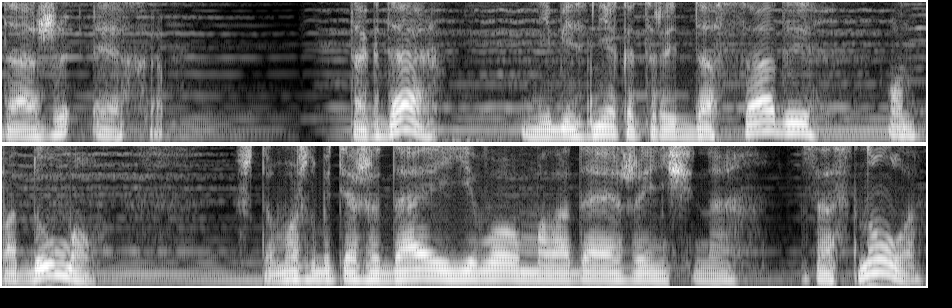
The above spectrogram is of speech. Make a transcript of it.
даже эхо. Тогда, не без некоторой досады, он подумал, что, может быть, ожидая его, молодая женщина заснула.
